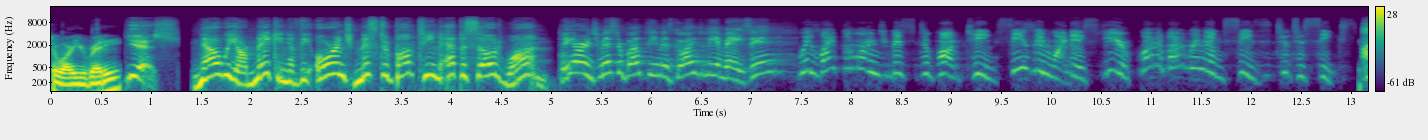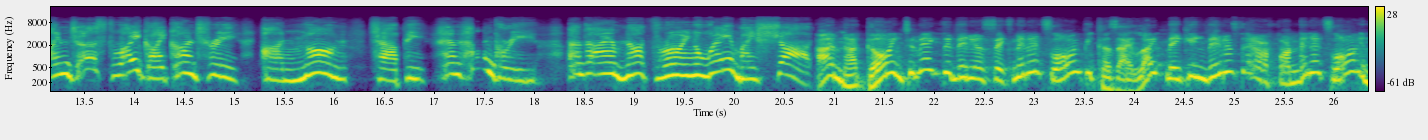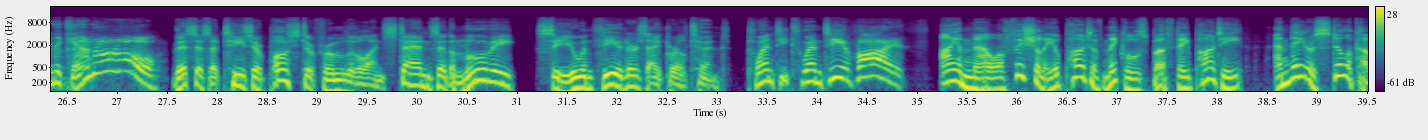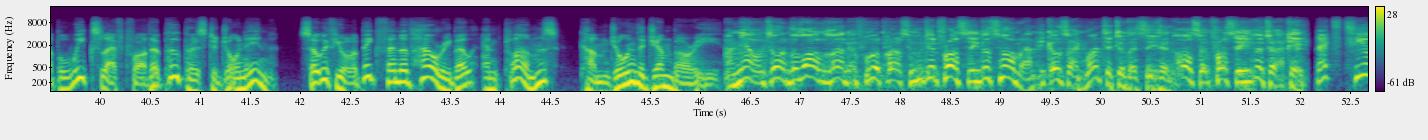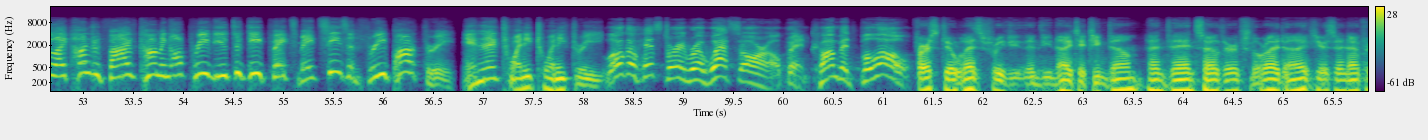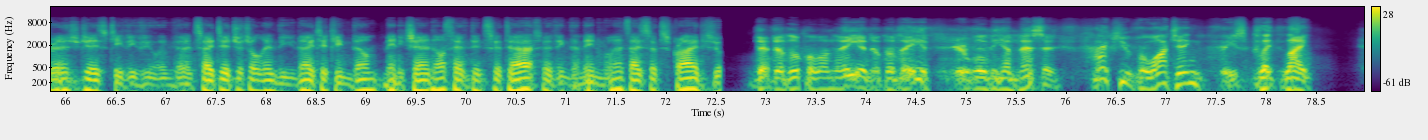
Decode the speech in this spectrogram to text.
So are you ready? Yes. Now we are making of the Orange Mr. Bump Team Episode 1. The Orange Mr. Bump team is going to be amazing. We like the Orange Mr. Bump team. Season 1 is here. What about rename season 2 to 6? I'm just like my country. I'm young, choppy, and hungry. And I am not throwing away my shot. I'm not going to make the video 6 minutes long because I like making videos that are 4 minutes long in the camera roll. This is a teaser poster from Little and Stanza the movie. See you in theaters April 10th, 2025. I am now officially a part of Mickle's birthday party, and there is still a couple weeks left for the poopers to join in. So if you're a big fan of Haribo and plums, come join the Jamboree. And now join the long line of flippers who did Frosty the Snowman because I wanted to this season. Also Frosty the Turkey. That's T like 105 coming up preview to Deepfake's Made Season 3 Part 3 in the 2023. Logo history requests are open. Comment below. First there was preview in the United Kingdom, and then Southern Florida. Here's an average Jazz TV viewing inside digital in the United Kingdom. Many channels have been set out, having the main ones I subscribe to. At the local on the end of the day, there will be a message. Thank you for watching. Please click like.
